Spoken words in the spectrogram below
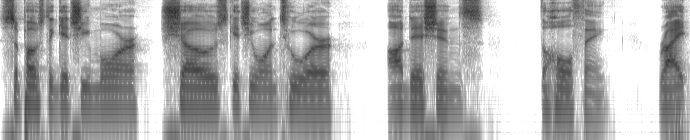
supposed to get you more shows, get you on tour, auditions, the whole thing, right?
